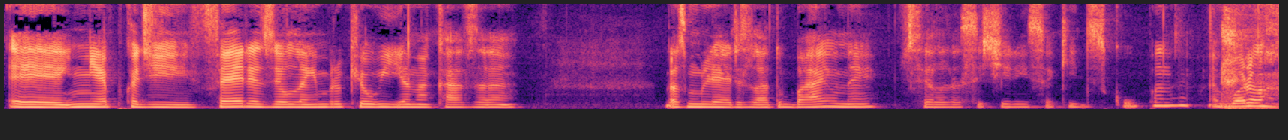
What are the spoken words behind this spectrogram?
É, em época de férias, eu lembro que eu ia na casa das mulheres lá do bairro, né? Se elas assistirem isso aqui, desculpa, né? Mas bora lá.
